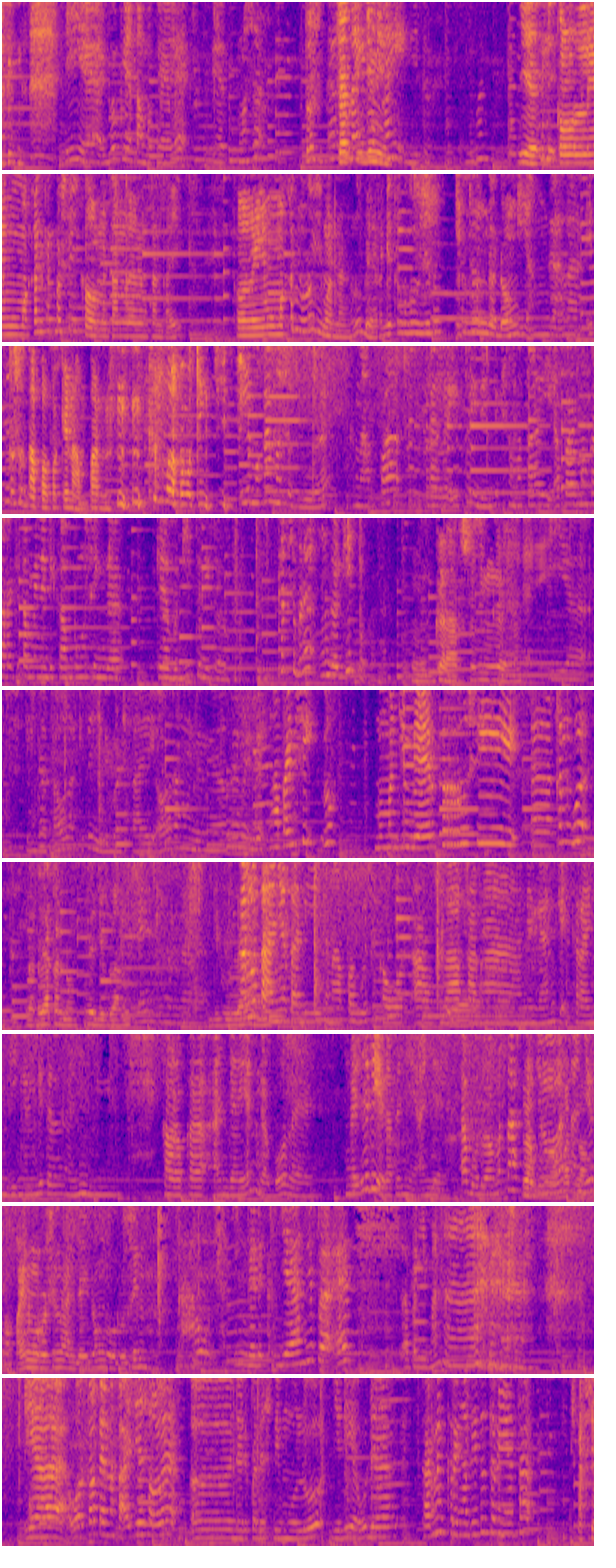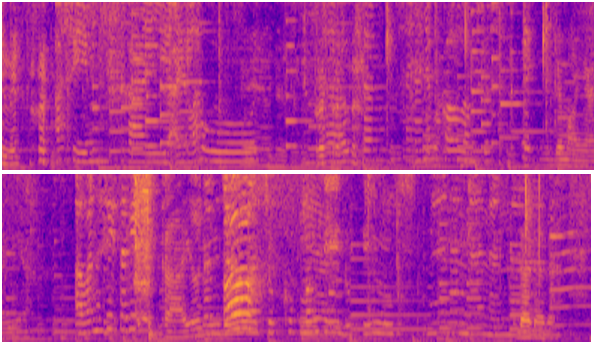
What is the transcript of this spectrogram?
Iya, gue punya tambak lele. Ya, masa terus eh, naik gini naik? Iya, kalau lele mau makan kan pasti kalau makan lele makan tai. Kalau lele mau makan lu gimana? Lu bayar gitu langsung gitu? Kan Itu- enggak dong. Iya enggak lah. Itu Terus apa pakai nampan? kan malah makin jijik. iya makanya maksud gue kenapa lele itu identik sama tai? Apa emang karena kita mainnya di kampung sehingga kayak begitu gitu loh? Kan sebenarnya enggak gitu kan? Enggak, harusnya sih enggak ya. Eh, iya, ya nggak tahu lah kita jadi bahas tai orang dengan lele. Ngapain sih lu memancing di air keruh sih? Eh, kan gue Enggak kelihatan dong, dia diulang. Diulang. kan lu tanya tadi kenapa gue suka workout belakangan ya kan? Kayak keranjingan gitu anjing kalau ke anjayan nggak boleh. Nggak jadi ya katanya ya anjay ah bodo amat ah Nggak, nggak jelas amat, anjir. ngap- Ngapain ngurusin anjay dong, lu urusin. tahu saking nggak ada kerjaannya pak. Eds apa gimana ya workout enak aja soalnya eh, daripada sedih mulu jadi ya udah karena keringat itu ternyata Asin ya. asin kayak air laut Ya udah. Terus terus hanya kolam susu eh Udah mayanya. apa sih tadi Kail dan Oh. Jala cukup Iya. menghidupimu. na na na na na. Udah, udah, udah.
